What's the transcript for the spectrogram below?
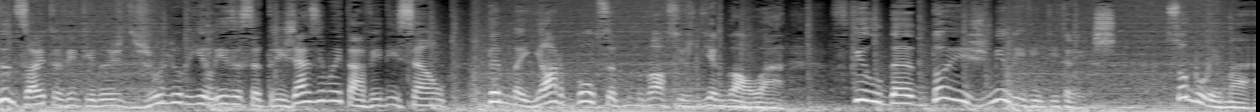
De 18 a 22 de julho realiza-se a 38ª edição da maior Bolsa de Negócios de Angola, FILDA 2023. Sob o lema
